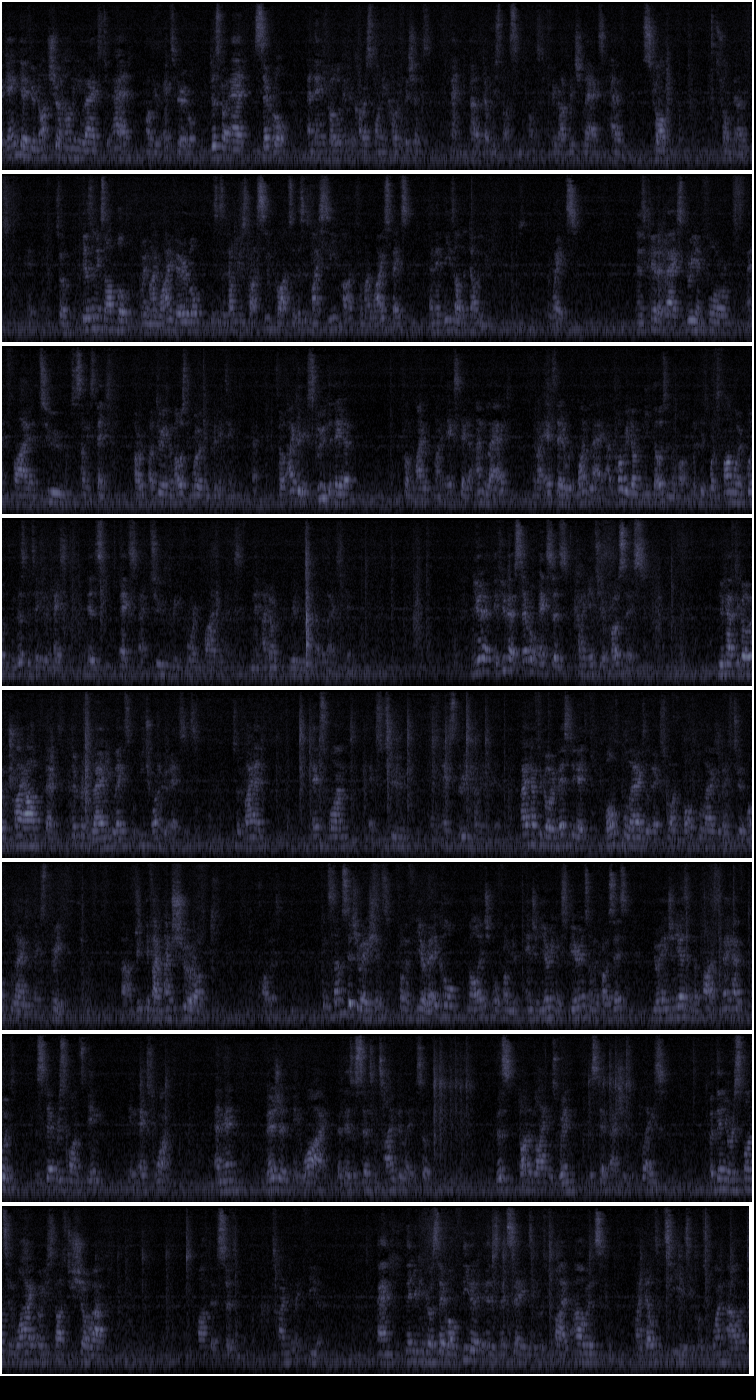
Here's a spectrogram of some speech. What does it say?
Again, if you're not sure how many lags to add of your x variable, just go add several, and then go look at the corresponding coefficients and uh, W star C plots to figure out which lags have strong, strong values. Okay? So here's an example where my y variable, this is a W star C plot, so this is my C part for my y space, and then these are the W, the weights. And it's clear that lags 3 and 4 and 5 and 2 to some extent are, are doing the most work in predicting that. So I could exclude the data from my, my X data unlagged and my X data with one lag. I probably don't need those in the model. But is what's far more important in this particular case is X at 2, 3, 4, and 5 lags. And then I don't really need the other lags again. You have, if you have several X's coming into your process, you'd have to go and try out that different lagging lengths for each one of your X's. So if I had X1, X2, and X3 coming in here, I'd have to go investigate multiple lags of X1, multiple lags of X2, and multiple lags of X3 uh, if I'm unsure of, of it. In some situations, from a theoretical knowledge or from your engineering experience on the process, your engineers in the past may have put the step response in, in X1 and then measured in Y that there's a certain time delay. So this dotted line is when the step actually took place. But then your response in Y only starts to show up after a certain time delay, theta. And then you can go say, well, theta is, let's say, is equal to five hours. My delta t is equal to one hour.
